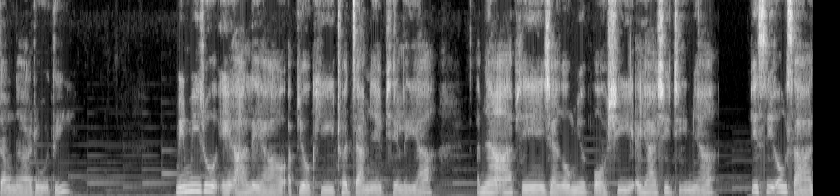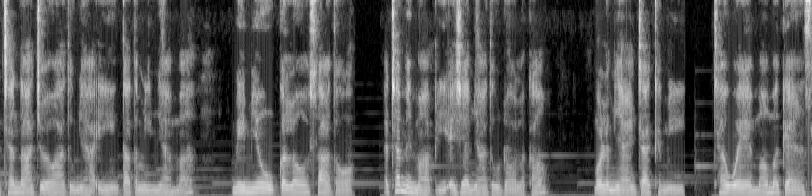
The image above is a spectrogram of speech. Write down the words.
ကျောင်းသားတို့သည်မိမိတို့အင်အားလျောက်အပျော်ခီးထွက်ကြမြဲဖြစ်လျာအများအားဖြင့်ရန်ကုန်မြို့ပေါ်ရှိအရာရှိကြီးများ ပစ္စည်းဥစ္စာချမ်းသာကြွယ်ဝသူများ၏တာသမီများမှမေမျိုးကလောစသော အထက်မြင်မာပြီးအရက်များသို့တော်၎င်းမော်လမြိုင်ကြက်ခမီထဝဲမောင်းမကန်စ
